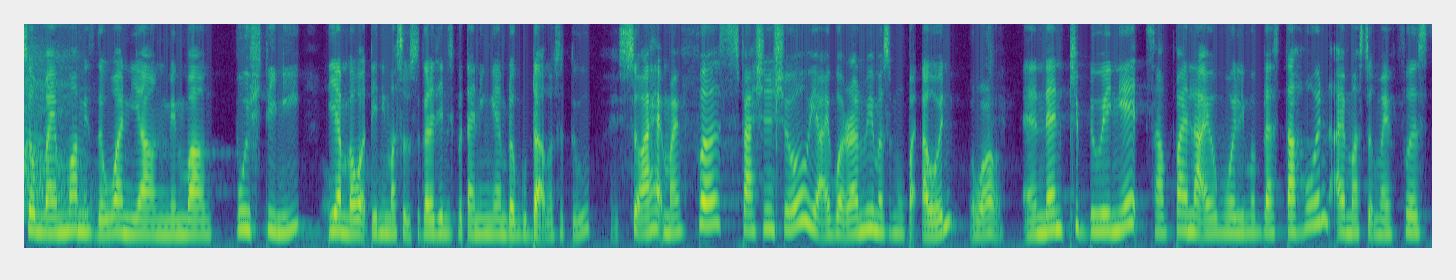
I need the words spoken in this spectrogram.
So my mom is the one yang memang push Tini yang bawa Tini masuk segala jenis pertandingan budak-budak masa tu. So I had my first fashion show yang I buat runway masa umur 4 tahun. Oh, wow. And then keep doing it sampailah I umur 15 tahun I masuk my first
